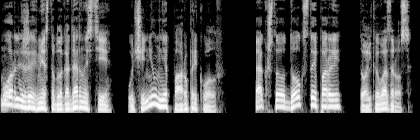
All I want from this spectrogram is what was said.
Морли же вместо благодарности учинил мне пару приколов. Так что долг с той поры только возрос.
